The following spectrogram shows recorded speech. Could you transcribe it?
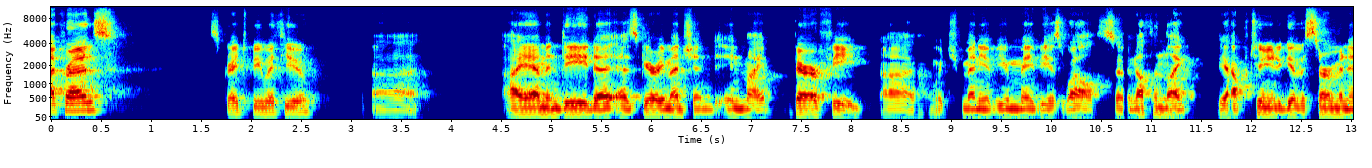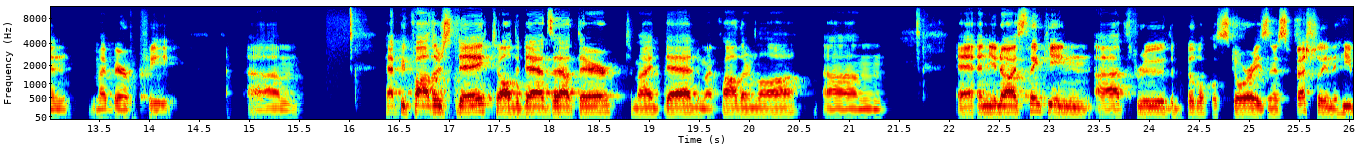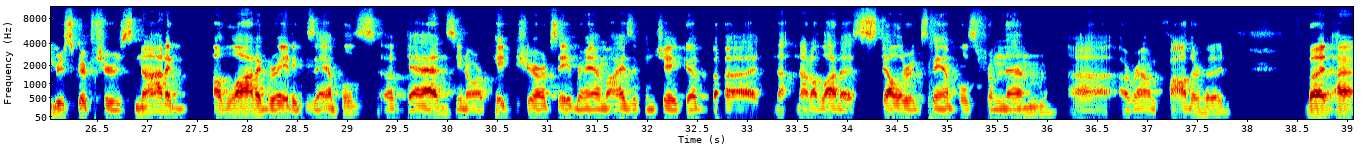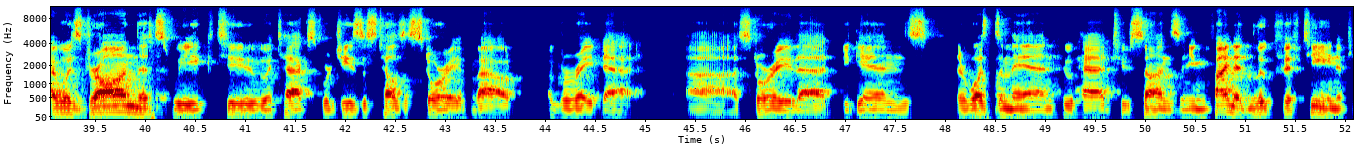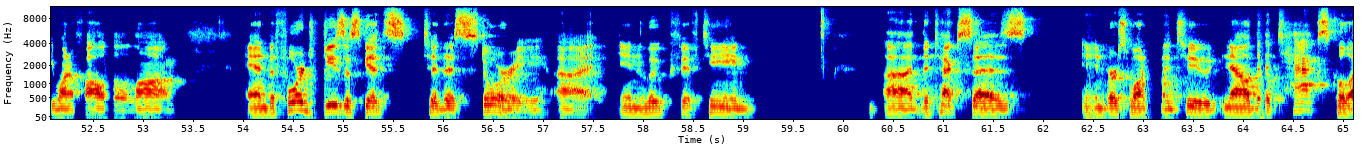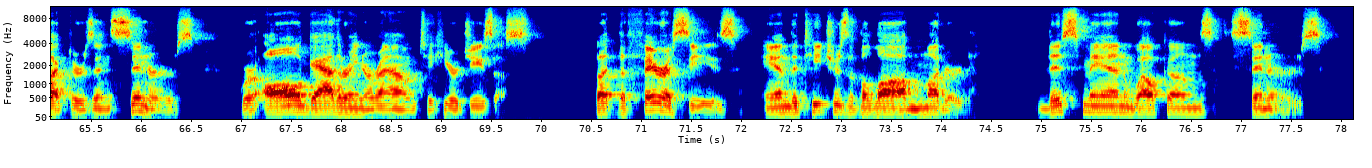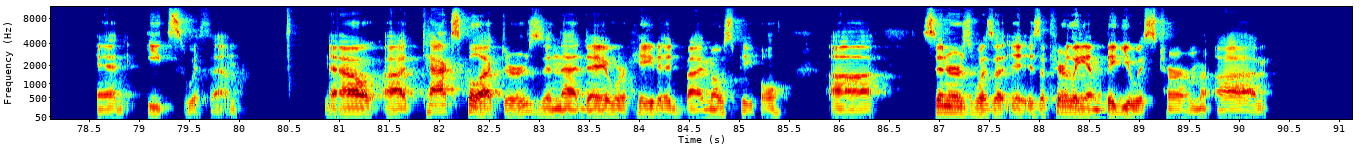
Hi, friends. It's great to be with you. Uh, I am indeed, uh, as Gary mentioned, in my bare feet, uh, which many of you may be as well. So, nothing like the opportunity to give a sermon in my bare feet. Um, happy Father's Day to all the dads out there, to my dad, to my father in law. Um, and, you know, I was thinking uh, through the biblical stories, and especially in the Hebrew scriptures, not a a lot of great examples of dads. You know, our patriarchs, Abraham, Isaac, and Jacob. Uh, not not a lot of stellar examples from them uh, around fatherhood. But I was drawn this week to a text where Jesus tells a story about a great dad, uh, a story that begins. There was a man who had two sons, and you can find it in Luke 15 if you want to follow along. And before Jesus gets to this story uh, in Luke 15, uh, the text says in verse 1 and 2 Now the tax collectors and sinners were all gathering around to hear Jesus. But the Pharisees and the teachers of the law muttered, This man welcomes sinners and eats with them. Now, uh, tax collectors in that day were hated by most people. Uh, sinners was a, is a fairly ambiguous term, uh,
